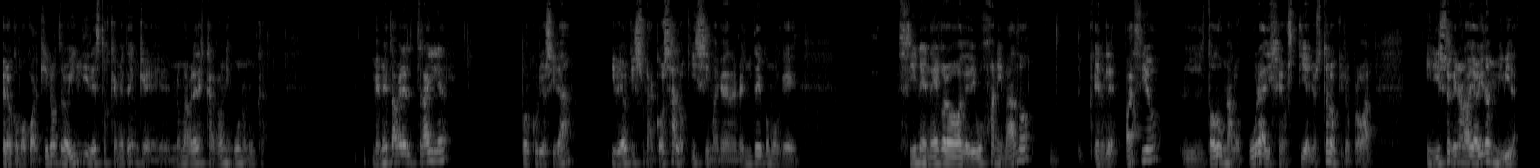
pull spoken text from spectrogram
Pero como cualquier otro indie de estos que meten, que no me habré descargado ninguno nunca. Me meto a ver el tráiler por curiosidad y veo que es una cosa loquísima, que de repente como que cine negro de dibujo animado en el espacio, todo una locura. Y dije, hostia, yo esto lo quiero probar. Y eso que no lo había oído en mi vida,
